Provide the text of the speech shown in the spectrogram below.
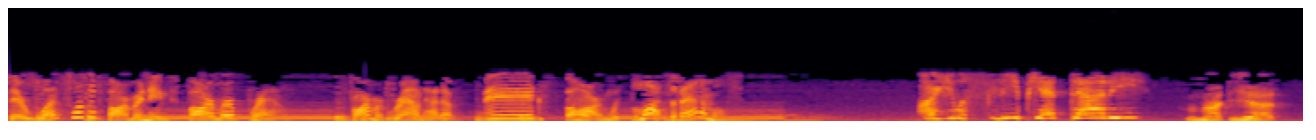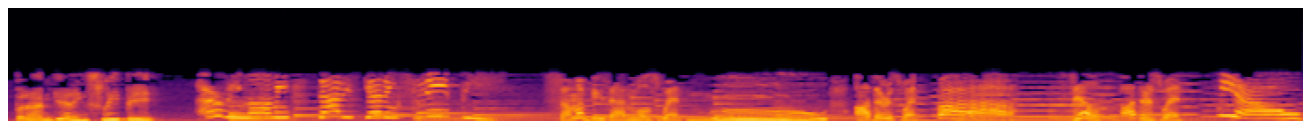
There once was a farmer named Farmer Brown. Farmer Brown had a big farm with lots of animals. Are you asleep yet, Daddy? Not yet, but I'm getting sleepy. Hurry, Mommy. Daddy's getting sleepy. Some of these animals went moo, others went ba. Still, others went meow.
